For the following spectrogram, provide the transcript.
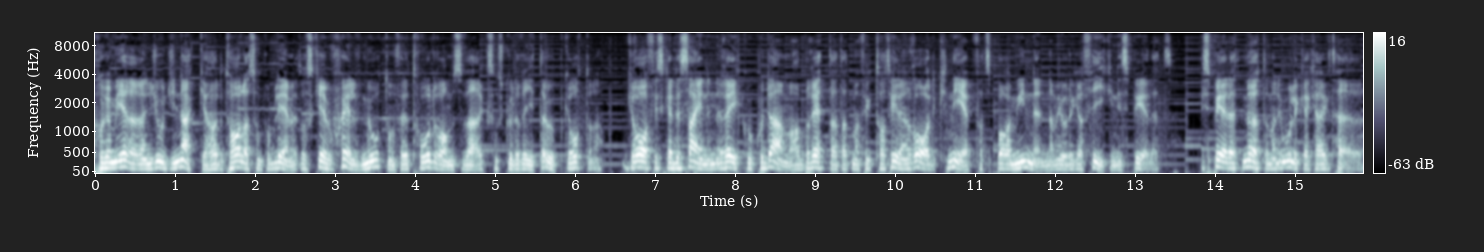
Programmeraren Yuji Naka hörde talas om problemet och skrev själv motorn för ett trådramsverk som skulle rita upp grottorna. Grafiska designen Reiko Kodama har berättat att man fick ta till en rad knep för att spara minnen när man gjorde grafiken i spelet. I spelet möter man olika karaktärer.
